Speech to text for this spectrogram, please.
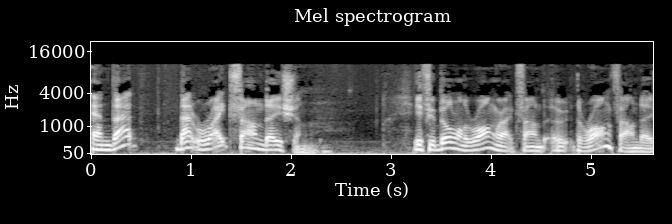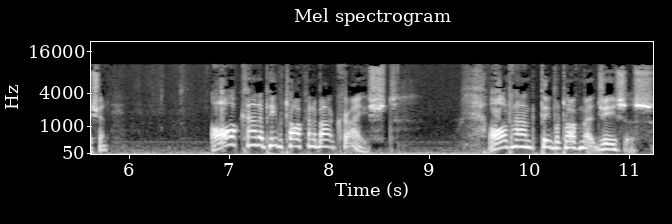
And that that right foundation if you build on the wrong right found uh, the wrong foundation, all kind of people talking about Christ, all kind of people talking about Jesus,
